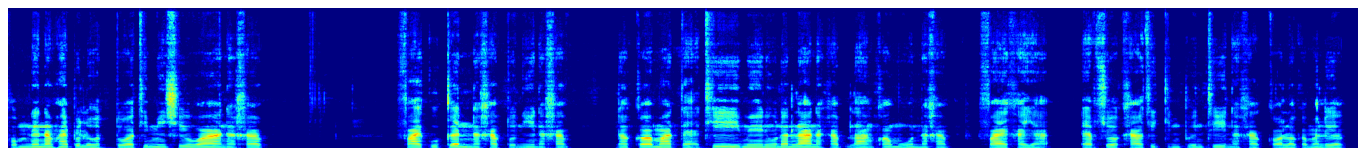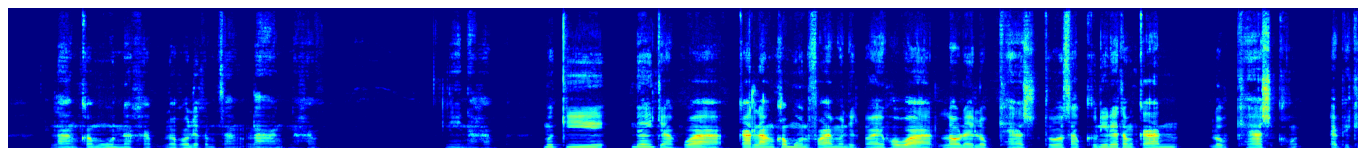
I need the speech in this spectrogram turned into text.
ผมแนะนำให้ไปโหลดตัวที่มีชื่อว่านะครับ ไฟล์ Google นะครับ ตัวนี้นะครับ แล้วก็มาแตะที่เมนูด้านล่างนะครับ ล้างข้อมูลนะครับ ไฟล์ขยะ แอปชั่วคราวที่กินพื้นที่นะครับ ก็เราก็มาเลือกล้างข้อมูลนะครับแล้วก็เลือกคำสั่งล้างนะครับ นี่นะครับ เมื่อกี้เนื่องจากว่าการล้างข้อมูลไฟล์มันเล็กน้อยเพราะว่าเราได้ลบแคชโทรศัพท์เครื่องนี้ได้ทำการลบแคชของแอปพลิเค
